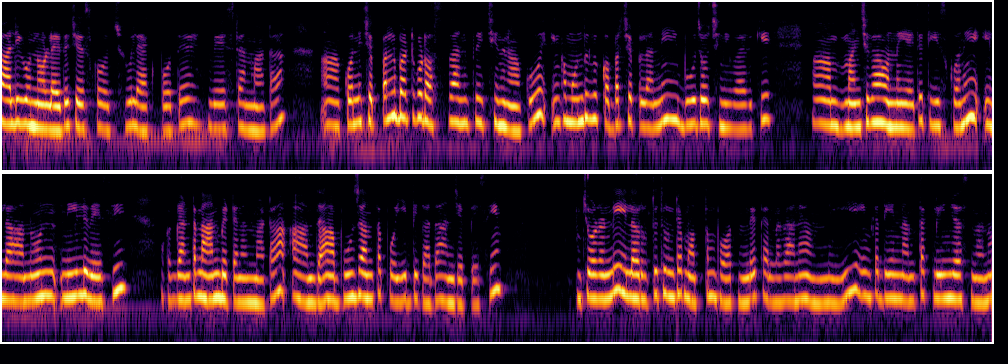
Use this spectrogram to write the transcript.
ఖాళీగా ఉన్నోళ్ళు అయితే చేసుకోవచ్చు లేకపోతే వేస్ట్ అనమాట కొన్ని చెప్పలను బట్టి కూడా వస్తుంది అనిపించింది నాకు. ఇంకా ముందుగా కొబ్బరి చెప్పలన్నీ బూజు వచ్చినాయి వారికి మంచిగా ఉన్నాయి అయితే తీసుకొని ఇలా నూనె నీళ్ళు వేసి ఒక గంట నానబెట్టాను అనమాట ఆ బూజు అంతా పోయిద్ది కదా అని చెప్పేసి. చూడండి ఇలా రుద్దుతుంటే మొత్తం పోతుంది తెల్లగానే ఉన్నాయి ఇంకా దీన్ని అంతా క్లీన్ చేస్తున్నాను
